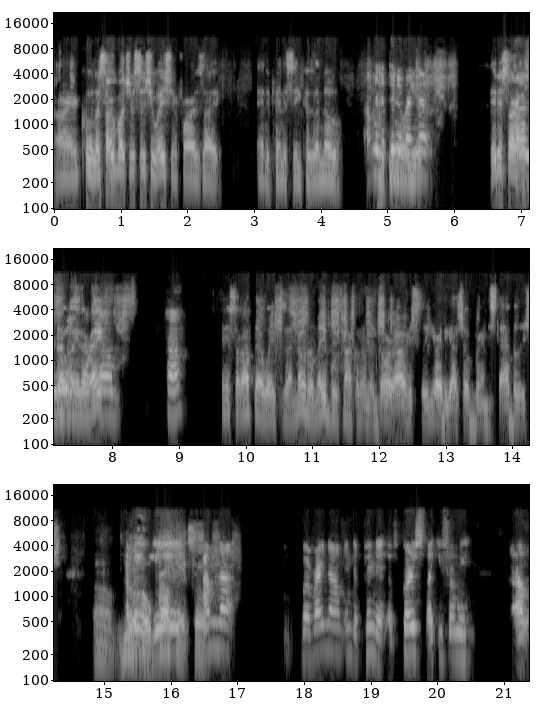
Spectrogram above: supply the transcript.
All right, cool. Let's talk about your situation as far as like independency, because I know I'm independent you know, right now. It didn't start off that way though, right? Um, huh? Didn't start off that way because I know the label's knocking on the door. Obviously, you already got your brand established. Um, you're I mean, a whole yeah, prophet. So I'm not, but right now I'm independent. Of course, like you feel me. Um,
